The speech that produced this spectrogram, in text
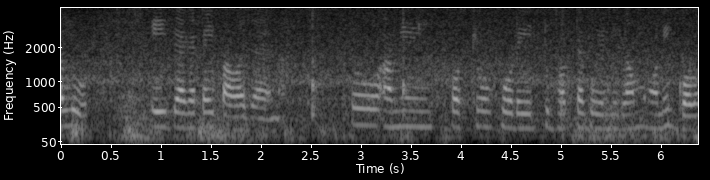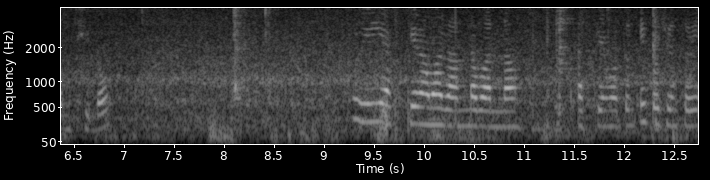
আলু এই জায়গাটাই পাওয়া যায় না। তো আমি কষ্ট করে একটু ভর্তা করে নিলাম, অনেক গরম ছিল। তো এই আজকের আমার রান্না বান্না আজকের মতন এই পর্যন্তই।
